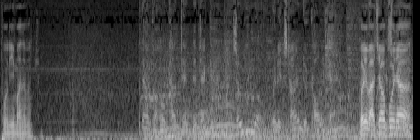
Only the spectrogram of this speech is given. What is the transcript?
돈이 많으면 좀 Alcohol content detector, so you know when it's time to call a cab. 거기 맞춰갖고 그냥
